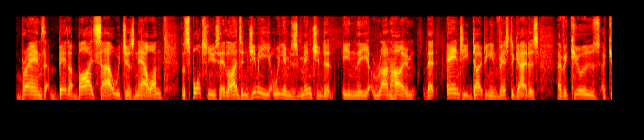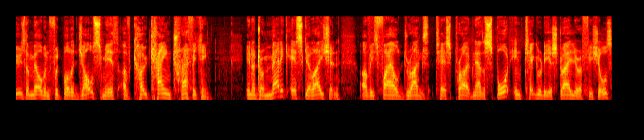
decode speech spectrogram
Brands Better Buy sale, which is now on. The sports news headlines, and Jimmy Williams mentioned it in the run home that anti doping investigators have accused, accused the Melbourne footballer Joel Smith of cocaine trafficking in a dramatic escalation of his failed drugs test probe. Now, the Sport Integrity Australia officials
